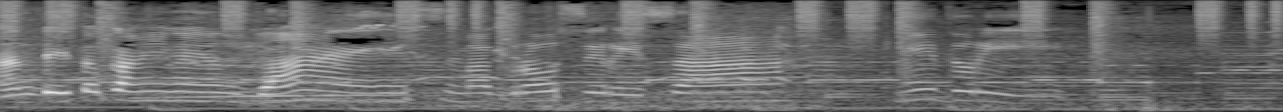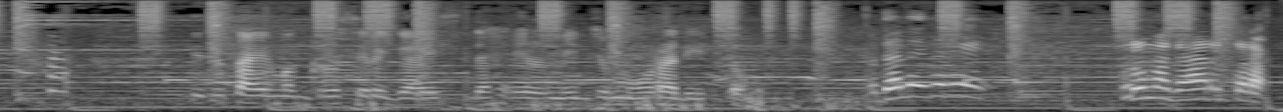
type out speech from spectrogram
Andito kami ngayon guys, mag-grocery sa Midori. Dito tayo mag-grocery guys dahil medyo mura dito. O, dali. Puro mag-aaral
